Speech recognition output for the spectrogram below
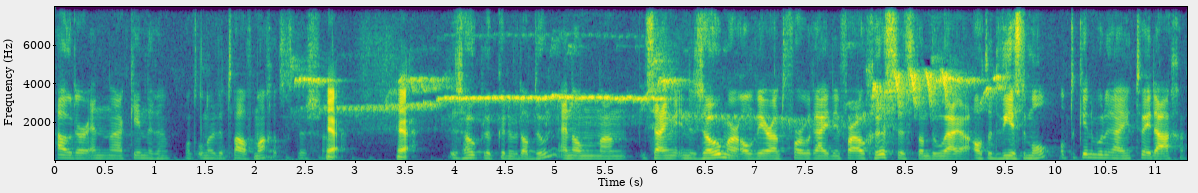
ouder en eh, kinderen. Want onder de 12 mag het. Dus, eh, Ja. Ja. dus hopelijk kunnen we dat doen. En dan zijn we in de zomer alweer aan het voorbereiden voor augustus. Dan doen wij altijd Wie is de Mol op de kinderboerderij. Twee dagen.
